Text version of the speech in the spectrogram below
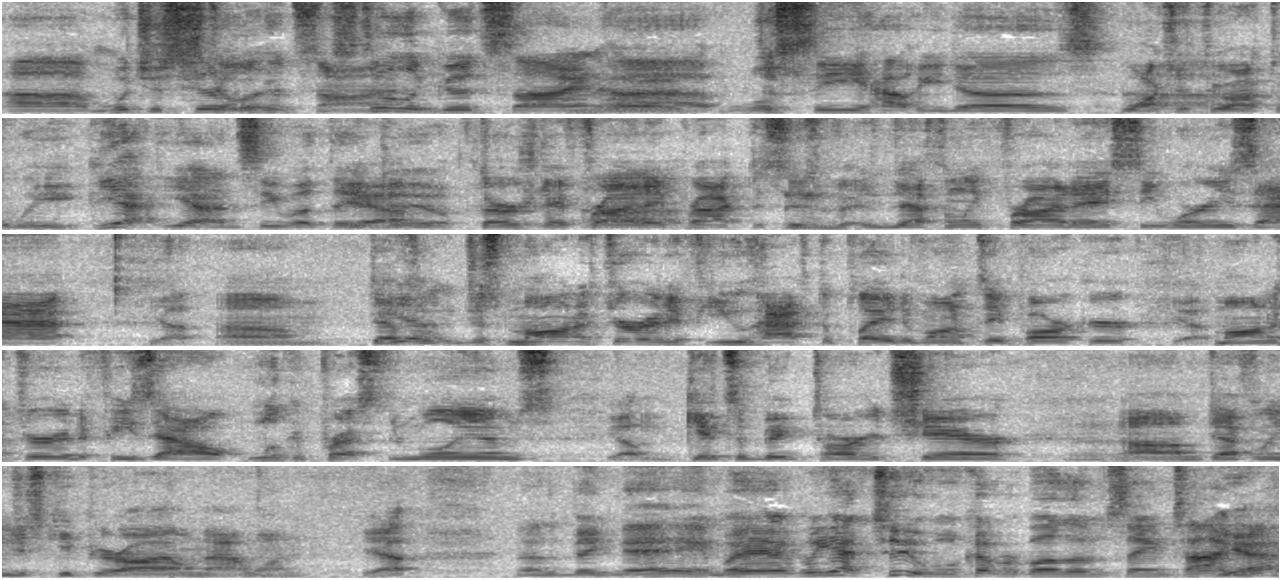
Um, which is Still still, a good sign. Still a good sign. Uh, we'll just see how he does. Watch it Uh, throughout the week. Yeah, yeah, and see what they yeah. do. Thursday, Friday Um, practices. Definitely Friday. See where he's at. Yep. Um, definitely, Yeah. just monitor it if you have to play DeVante Parker. Yep. Monitor it if he's out. Look at Preston Williams. Yep. He gets a big target share. Um, definitely, just keep your eye on that one. Yep. Another big name. We, we got two. We'll cover both of them at the same time. Yeah. We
